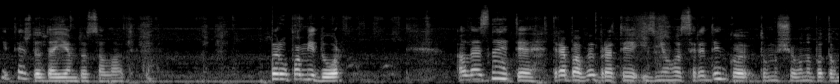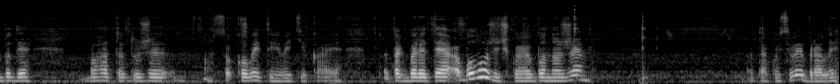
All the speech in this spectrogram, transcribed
І теж додаємо до салатку. Беру помідор. Але знаєте, треба вибрати із нього серединку, тому що воно потім буде багато дуже ну, соковите і витікає. То так берете або ложечкою, або ножем. Отак ось вибрали.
